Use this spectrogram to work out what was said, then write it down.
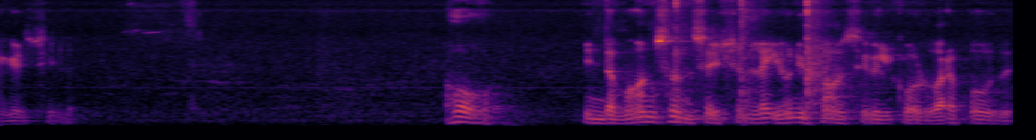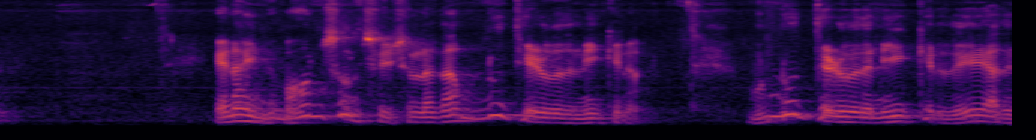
நிகழ்ச்சியில். ஓ இந்த மான்சூன் செஷனில் யூனிஃபார்ம் சிவில் கோட் வரப்போகுது. ஏன்னா இந்த மான்சூன் செஷனில் தான் முந்நூற்றி எழுபது நீக்கினான் முந்நூற்றி எழுபது நீக்கிறது அது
